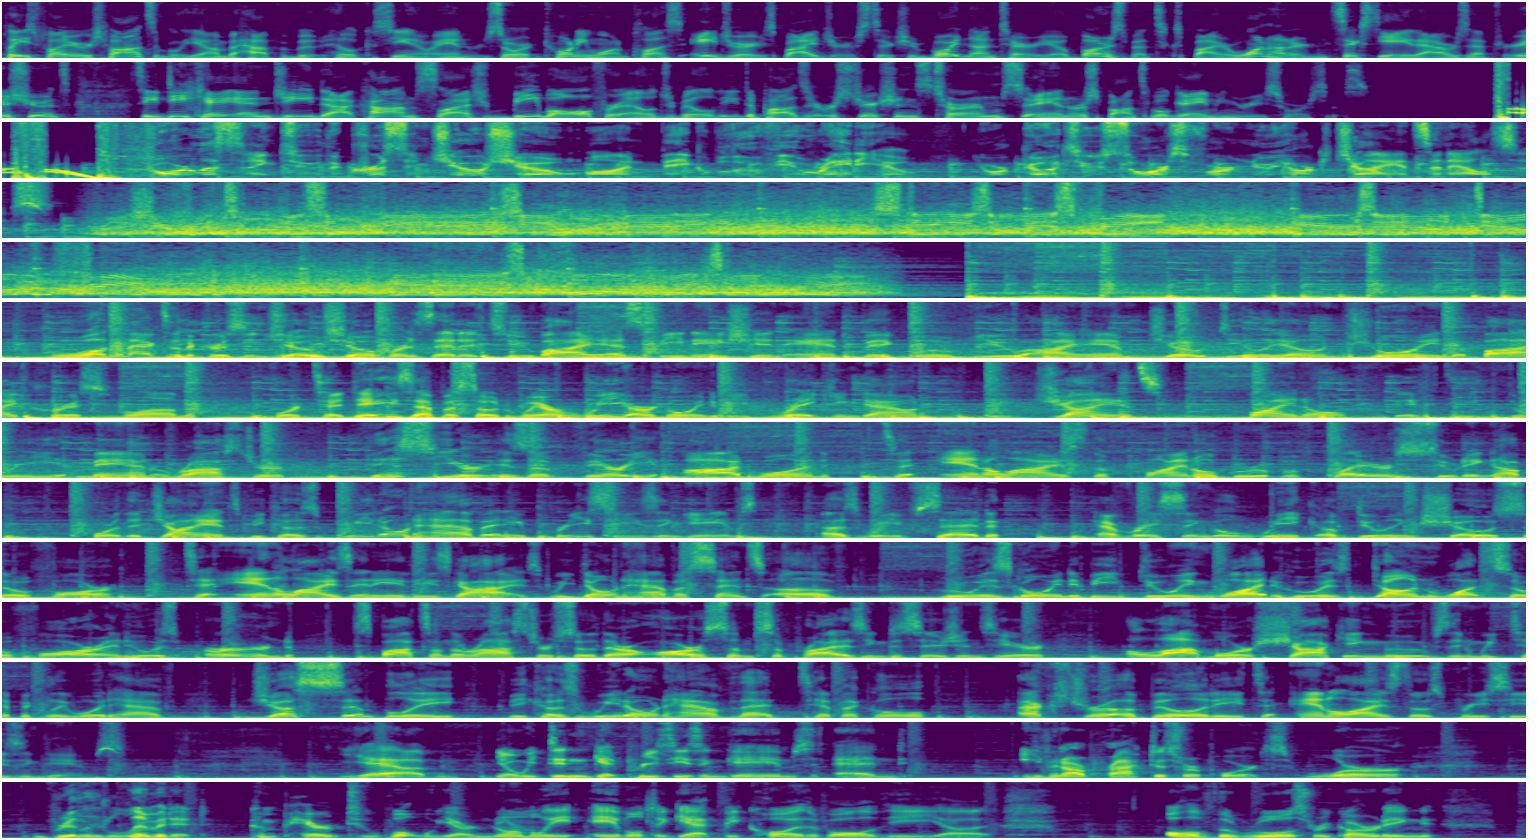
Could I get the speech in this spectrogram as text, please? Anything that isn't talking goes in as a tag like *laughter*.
Please play responsibly on behalf of Boot Hill Casino and Resort 21 Plus, age varies by jurisdiction, void in Ontario. Bonus bets expire 168 hours after issuance. See DKNG.com slash B ball for eligibility, deposit restrictions, terms, and responsible gaming resources. You're listening to The Chris and Joe Show on Big Blue View Radio, your go to source for New York Giants analysis. Pressure from Thomas off the edge. Eli Manning stays on his feet it out down the field. It is caught by Tyree. Welcome back to the Chris and Joe Show, presented to you by SB Nation and Big Blue View. I am Joe DeLeon, joined by Chris Pflum for today's episode, where we are going to be breaking down the Giants' final 53 man roster. This year is a very odd one to analyze the final group of players suiting up for the Giants because we don't have any preseason games, as we've said every single week of doing shows so far, to analyze any of these guys. We don't have a sense of who is going to be doing what, who has done what so far, and who has earned spots on the roster. So there are some surprising decisions here, a lot more shocking moves than we typically would have, just simply because we don't have that typical extra ability to analyze those preseason games. Yeah, you know, we didn't get preseason games, and even our practice reports were really limited compared to what we are normally able to get because of all the uh, all of the rules regarding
